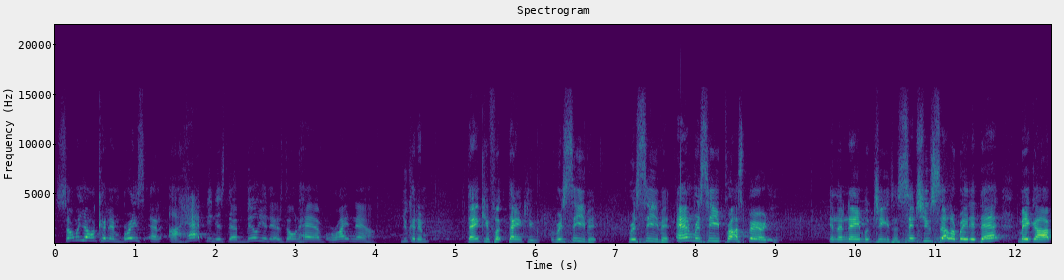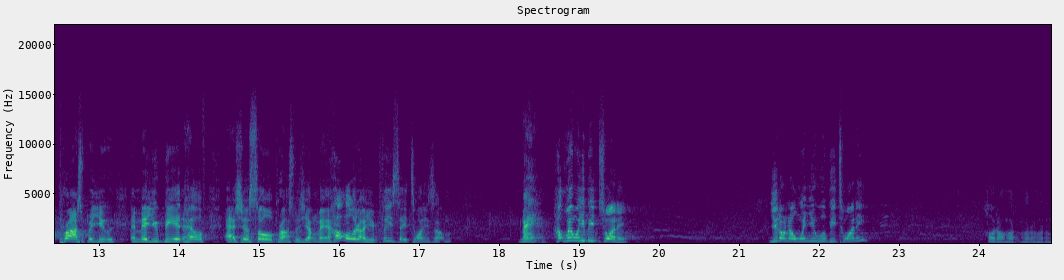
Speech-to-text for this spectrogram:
Some of y'all can embrace an, a happiness that billionaires don't have right now. You can, thank you for, thank you. Receive it, receive it, and receive prosperity in the name of Jesus. Since you celebrated that, may God prosper you and may you be in health as your soul prospers, young man. How old are you? Please say 20 something. Man, how, when will you be 20? You don't know when you will be 20? Hold on, hold on, hold on, hold on.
